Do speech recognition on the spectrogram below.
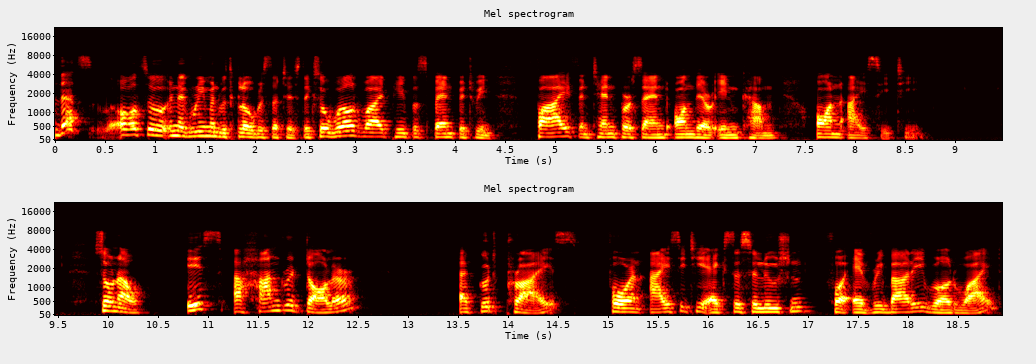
that's also in agreement with global statistics. So worldwide, people spend between 5 and 10% on their income on ICT. So now, is a $100 a good price for an ICT access solution for everybody worldwide?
